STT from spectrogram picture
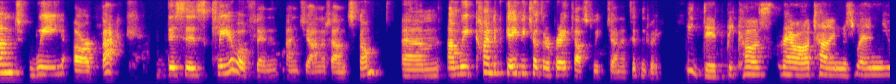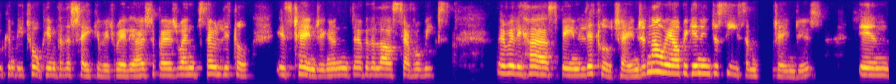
And we are back. This is Cleo O'Flynn and Janet Anscombe. Um, and we kind of gave each other a break last week, Janet, didn't we? We did, because there are times when you can be talking for the sake of it, really, I suppose, when so little is changing. And over the last several weeks, there really has been little change. And now we are beginning to see some changes in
